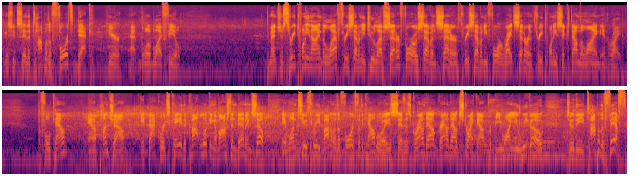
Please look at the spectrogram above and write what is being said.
I guess you'd say, the top of the fourth deck here at Globe Life Field. Dimensions 329 to left, 372 left center, 407 center, 374 right center, and 326 down the line in right. A full count and a punch out. A backwards K, the caught looking of Austin Deming. So a 1 2 3 bottom of the fourth for the Cowboys says it's ground out, ground out, strikeout for BYU. We go to the top of the fifth.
